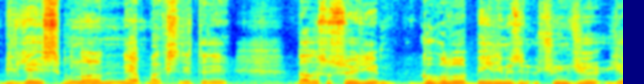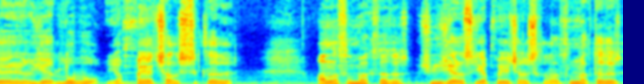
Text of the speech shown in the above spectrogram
Bill Gates bunların ne yapmak istedikleri daha doğrusu söyleyeyim Google'u beynimizin üçüncü y- y- lobu yapmaya çalıştıkları anlatılmaktadır. Üçüncü yarısı yapmaya çalıştıkları anlatılmaktadır.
